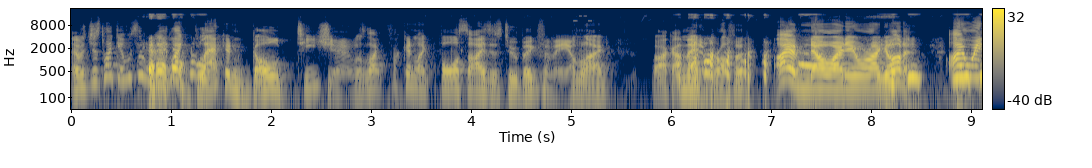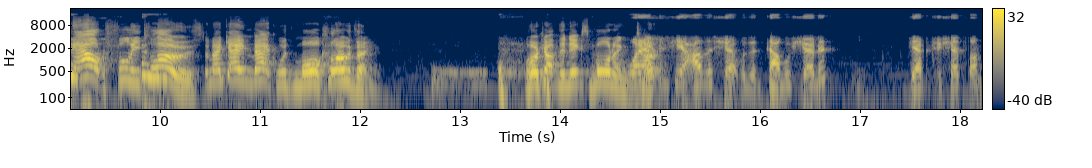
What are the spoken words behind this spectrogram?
It was just like it was a weird like black and gold t-shirt. It was like fucking like four sizes too big for me. I'm like, fuck, I made a profit. I have no idea where I got it. I went out fully clothed and I came back with more clothing. Woke up the next morning. What happened to your other shirt? Was it double shirted? Do you have two shirts on?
